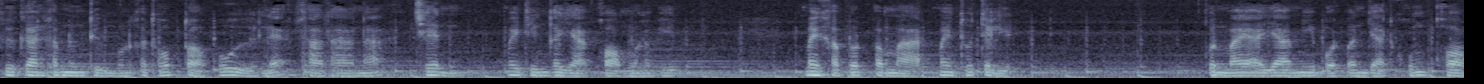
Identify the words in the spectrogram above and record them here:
คือการคำนึงถึงผลกระทบต่อผู้อื่นและสาธารณะ เช่น ไม่ทิ้งขยะก่อมลพิษ ไม่ขับรถประมาทไม่ทุจริตกฎหมายอาญามีบทบัญญัติคุ้มครอง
